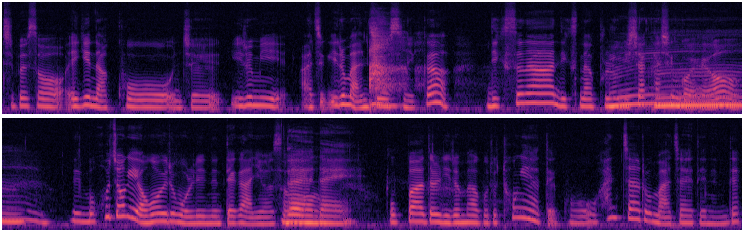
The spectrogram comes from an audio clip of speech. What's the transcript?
집에서 아기 낳고 이제 이름이 아직 이름 안 지었으니까 닉스나 닉스나 부르기 음. 시작하신 거예요. 음. 근데 뭐 호적에 영어 이름 올리는 때가 아니어서 네, 네. 오빠들 이름하고도 통해야 되고 한자로 맞아야 되는데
